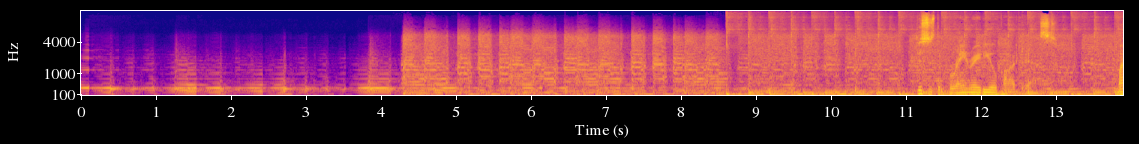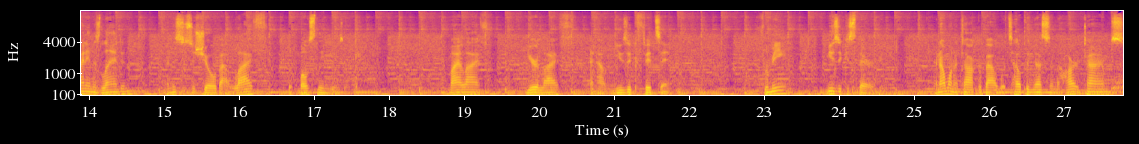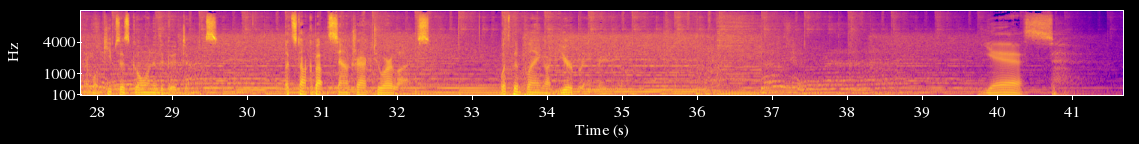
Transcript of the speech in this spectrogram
This is the Brain Radio Podcast. My name is Landon, and this is a show about life, but mostly music. My life, your life, and how music fits in. For me, music is therapy, and I want to talk about what's helping us in the hard times and what keeps us going in the good times. Let's talk about the soundtrack to our lives. What's been playing on your brain radio? Yes.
